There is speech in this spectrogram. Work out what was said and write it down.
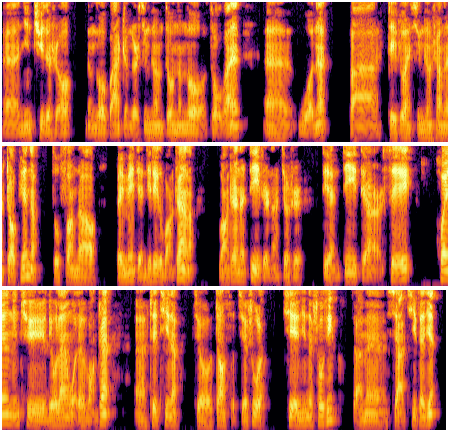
呃您去的时候能够把整个行程都能够走完。呃，我呢把这段行程上的照片呢都放到北美点滴这个网站了。网站的地址呢就是点滴点 ca，欢迎您去浏览我的网站。呃，这期呢。就到此结束了，谢谢您的收听，咱们下期再见。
